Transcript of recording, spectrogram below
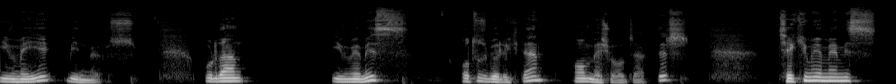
ivmeyi bilmiyoruz. Buradan ivmemiz 30 bölü 2'den 15 olacaktır. Çekim ivmemiz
